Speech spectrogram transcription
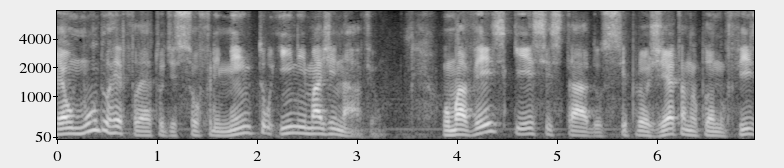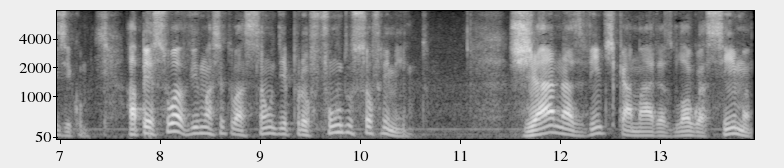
é um mundo repleto de sofrimento inimaginável. Uma vez que esse estado se projeta no plano físico, a pessoa vive uma situação de profundo sofrimento. Já nas 20 camadas logo acima,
